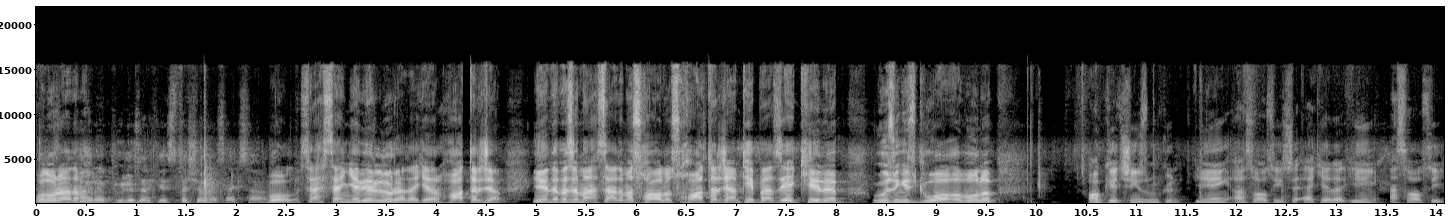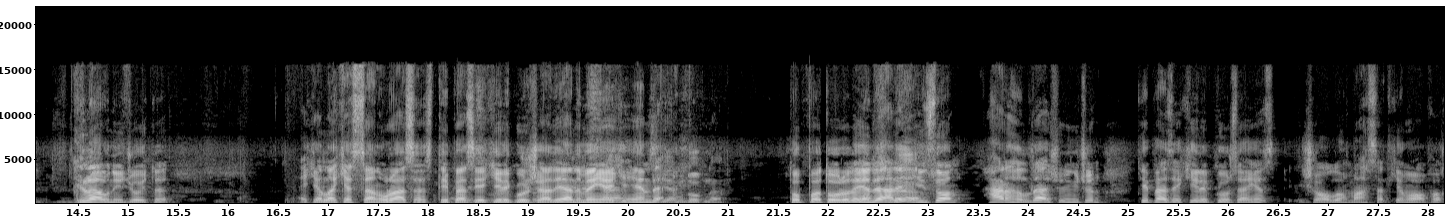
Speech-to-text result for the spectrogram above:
Bo'laveradimi? Pulini kesib tashlayvering 80. Bo'ldi. 80 ga berilaveradi akalar. Xotirjam. Endi bizning maqsadimiz xolis. Xotirjam tepasiga kelib, o'zingiz guvohi bo'lib olib ketishingiz mumkin. Eng asosiysi akalar, eng asosiy glavniy joyda aka lakasdan urasiz, tepasiga kelib ko'rishadi. Ya nimagaki endi udobno. to'ppa to'g'rida. Endi Yaxshi-da. hali inson har xilda, shuning uchun tepasiga kelib ko'rsangiz, inshaalloh maqsadga muvofiq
